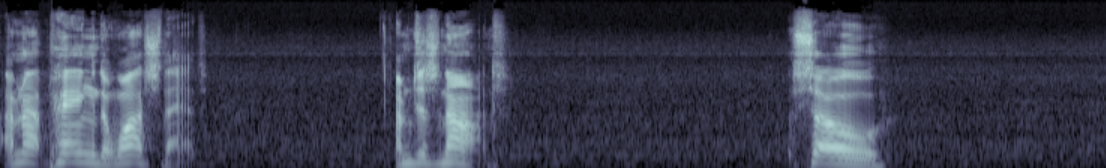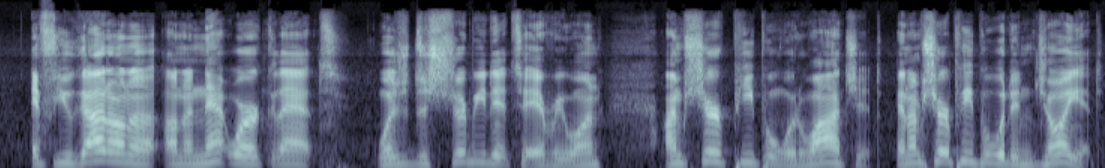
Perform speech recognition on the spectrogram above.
I'm not paying to watch that. I'm just not. So if you got on a on a network that was distributed to everyone, I'm sure people would watch it, and I'm sure people would enjoy it.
